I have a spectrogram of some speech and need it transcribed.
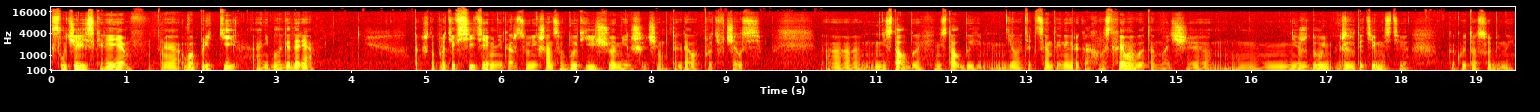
случились скорее э, вопреки, а не благодаря. Так что против Сити, мне кажется, у них шансов будет еще меньше, чем тогда вот против Челси. Э, не стал бы, не стал бы делать акценты на игроках Вестхэма в этом матче. Не жду результативности какой-то особенной.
